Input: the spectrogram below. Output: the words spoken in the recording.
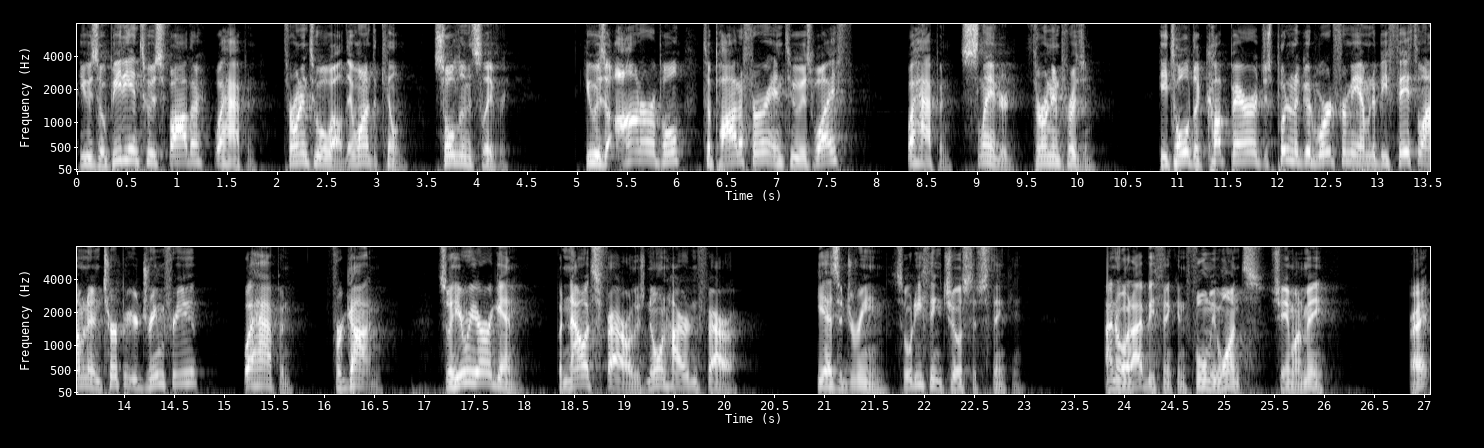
He was obedient to his father. What happened? Thrown into a well. They wanted to kill him, sold into slavery. He was honorable to Potiphar and to his wife. What happened? Slandered, thrown in prison. He told the cupbearer, just put in a good word for me. I'm going to be faithful. I'm going to interpret your dream for you. What happened? Forgotten. So here we are again. But now it's Pharaoh. There's no one higher than Pharaoh. He has a dream. So what do you think Joseph's thinking? I know what I'd be thinking fool me once, shame on me. Right?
